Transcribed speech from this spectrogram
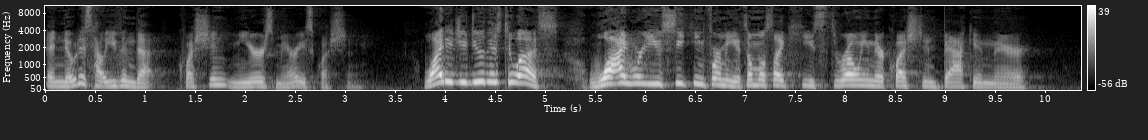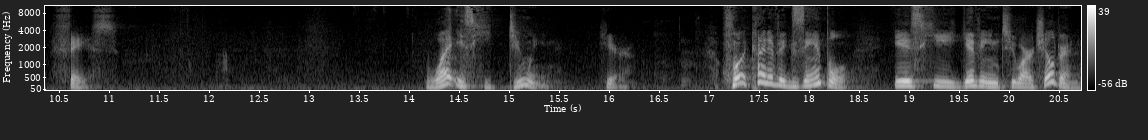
And notice how even that question mirrors Mary's question. Why did you do this to us? Why were you seeking for me? It's almost like he's throwing their question back in their face. What is he doing here? What kind of example is he giving to our children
